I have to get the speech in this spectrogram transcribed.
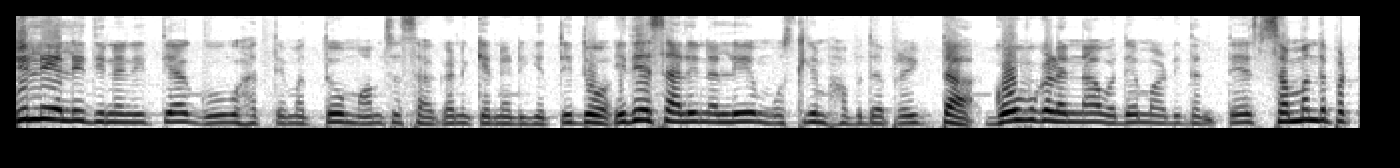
ಜಿಲ್ಲೆಯಲ್ಲಿ ದಿನನಿತ್ಯ ಗೋವು ಹತ್ಯೆ ಮತ್ತು ಮಾಂಸ ಸಾಗಾಣಿಕೆ ನಡೆಯುತ್ತಿದ್ದು, ಇದೇ ಸಾಲಿನಲ್ಲಿ ಮುಸ್ಲಿಂ ಹಬ್ಬದ ಪ್ರಯುಕ್ತ ಗೋವುಗಳನ್ನ ವಧೆ ಮಾಡಿದಂತೆ ಸಂಬಂಧಪಟ್ಟ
